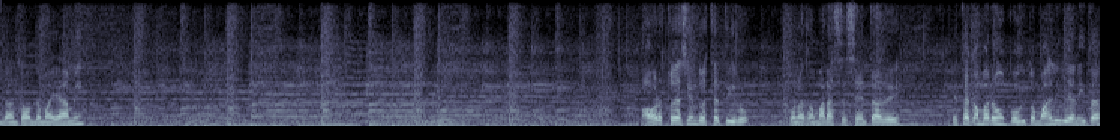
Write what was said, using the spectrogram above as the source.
Downtown de Miami Ahora estoy haciendo este tiro con la cámara 60D. Esta cámara es un poquito más livianita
